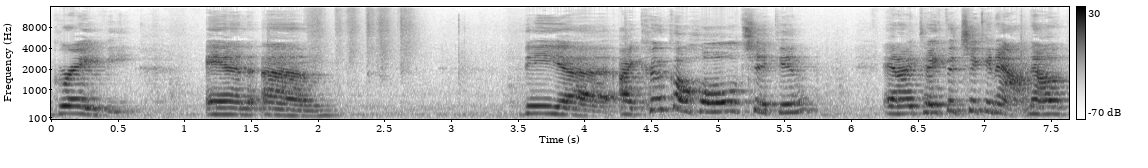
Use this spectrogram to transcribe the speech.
gravy. And um, the uh, I cook a whole chicken and I take the chicken out. Now,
